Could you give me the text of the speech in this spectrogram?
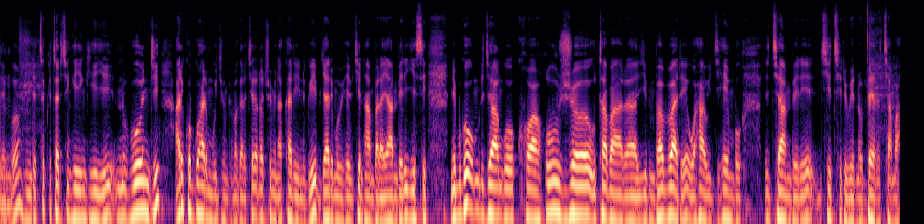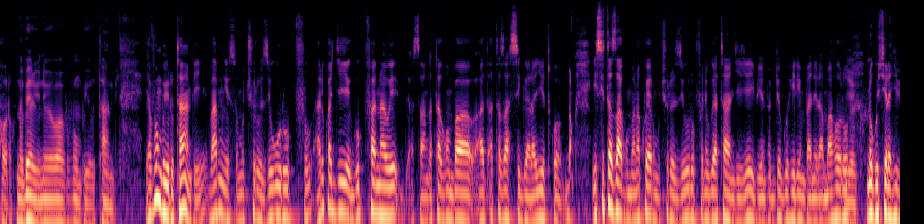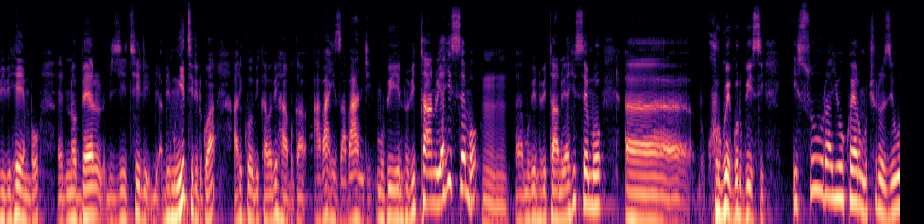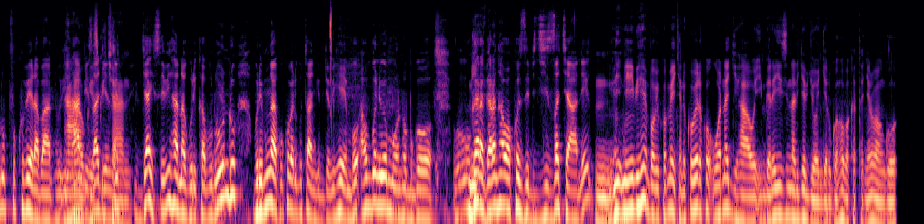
Yego ndetse ku itariki nk'iyi ngiyi n'ubundi ariko bwo hari mu gihumbi magana cyenda na cumi na karindwi byari mu bihe by'intambara ya mbere y'isi. Nibwo umuryango croix rouge utabara imbabare wahawe igihembo cya mbere cyitiriwe nobel cy'amahoro. Nobel uyu ni we wavumbuye urutambi. Yavumbuye urutambi bamwise umucuruzi w'urupfu ariko agiye gupfa nawe asanga atagomba at- atazasigara yitwa isi itazagumana ko yari umucuruzi w'urupfu ni bwo yatangiye ibintu byo guhirimbanira amahoro no gushyiraho ibi bihembo eh, nobel byitiri- bimwitirirwa ariko bikaba bihabwa abahize abandi. Mu bintu bitanu yahisemo eh, mu bintu bitanu yahisemo eh, ku rwego rw'isi. Isura y'uko yari umucuruzi w'urupfu kubera abantu intambi cyane. byahise bihanagurika burundu buri mwaka uko bari gutanga ibyo bihembo ahubwo ni we muntu ubwo ugaragara nk'aho wakoze byiza cyane Mm, ni ibihembo bikomeye cyane kubera ko uwanagihawe imbere y'izina rye byongerwaho bakatanya bavuga ngo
